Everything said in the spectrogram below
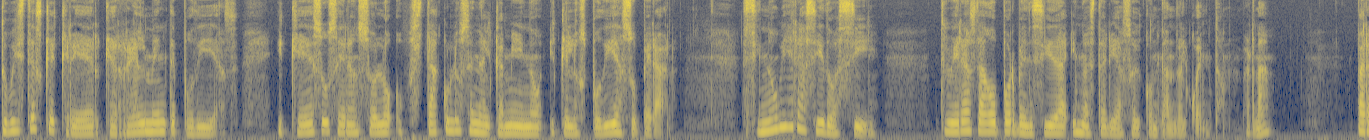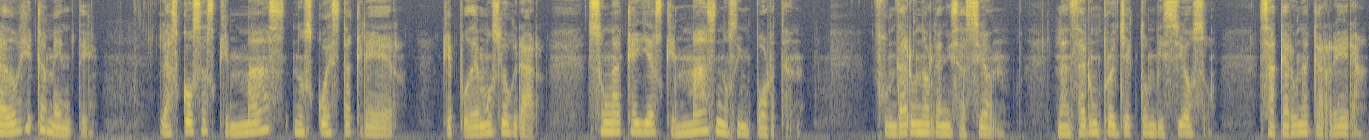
Tuviste que creer que realmente podías y que esos eran solo obstáculos en el camino y que los podías superar. Si no hubiera sido así, te hubieras dado por vencida y no estarías hoy contando el cuento, ¿verdad? Paradójicamente, las cosas que más nos cuesta creer que podemos lograr son aquellas que más nos importan. Fundar una organización, lanzar un proyecto ambicioso, sacar una carrera,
